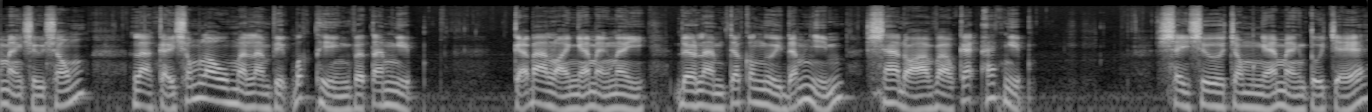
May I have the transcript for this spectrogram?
mạng sự sống là cậy sống lâu mà làm việc bất thiện về tam nghiệp. Cả ba loại ngã mạng này đều làm cho con người đắm nhiễm, sa đọa vào các ác nghiệp. Say sưa trong ngã mạng tuổi trẻ,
